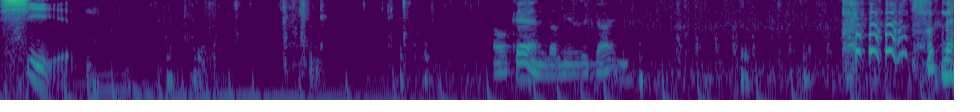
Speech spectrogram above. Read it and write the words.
Shit. Okay, and the music died. Nick,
